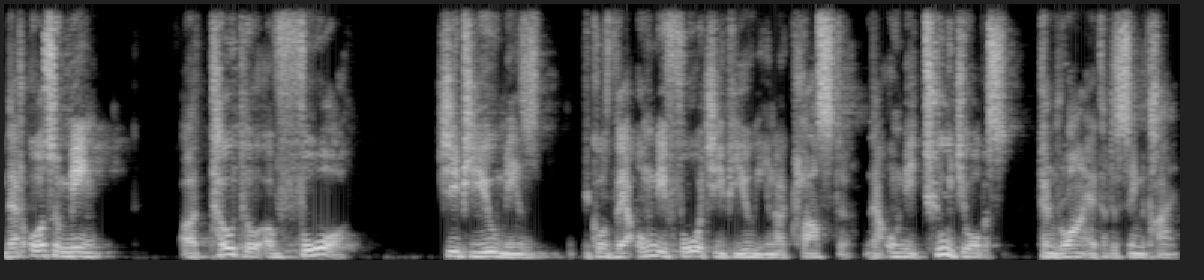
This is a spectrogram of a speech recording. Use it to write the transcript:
That also means a total of four GPU means because there are only four GPU in a cluster, there are only two jobs can run at the same time.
